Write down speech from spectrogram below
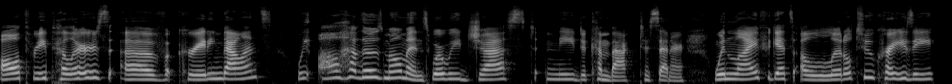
all three pillars of creating balance, we all have those moments where we just need to come back to center. When life gets a little too crazy,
